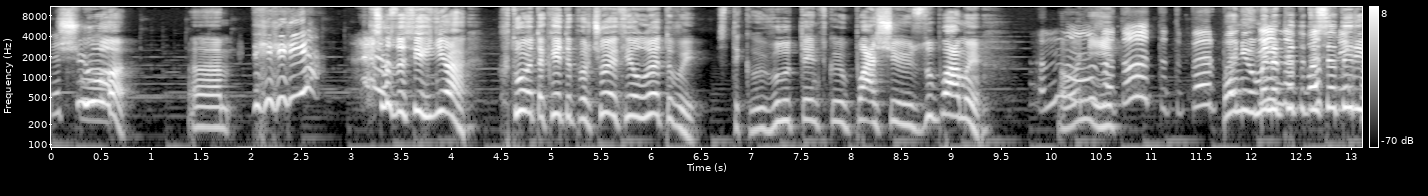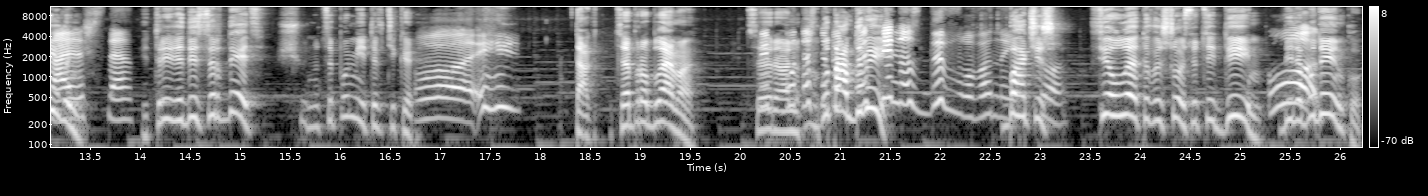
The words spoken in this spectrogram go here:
від Що? Ем... Що за фігня? Хто я такий тепер? Чого я фіолетовий? З такою велетенською пащею, з зубами. Ну, О, ні. зато ти тепер О, ні, у мене постійно 50 рівень. посміхаєшся. І три ряди сердець. Що, ну це помітив тільки. Ой. Так, це проблема. Це ти реально. будеш О, там, диви! постійно здивований. Бачиш? Що? Фіолетове щось, оцей дим О! біля будинку.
